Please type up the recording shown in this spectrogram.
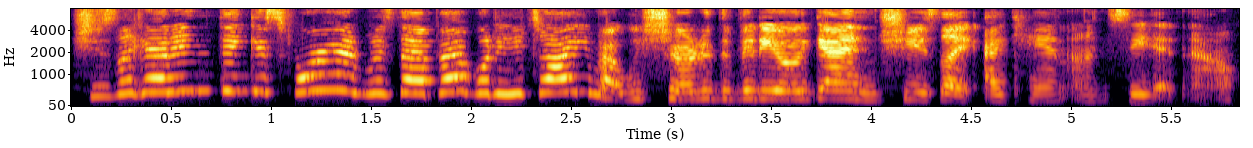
She's like, I didn't think his forehead was that bad. What are you talking about? We showed her the video again. She's like, I can't unsee it now.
